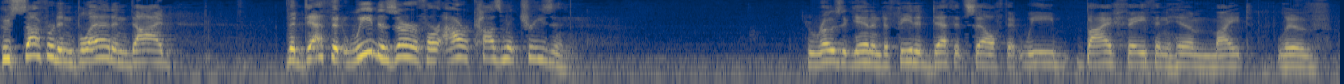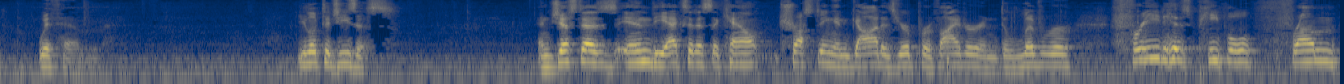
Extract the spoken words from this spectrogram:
Who suffered and bled and died the death that we deserve for our cosmic treason. Who rose again and defeated death itself that we, by faith in him, might live with him. You look to Jesus and just as in the Exodus account, trusting in God as your provider and deliverer, freed his people from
